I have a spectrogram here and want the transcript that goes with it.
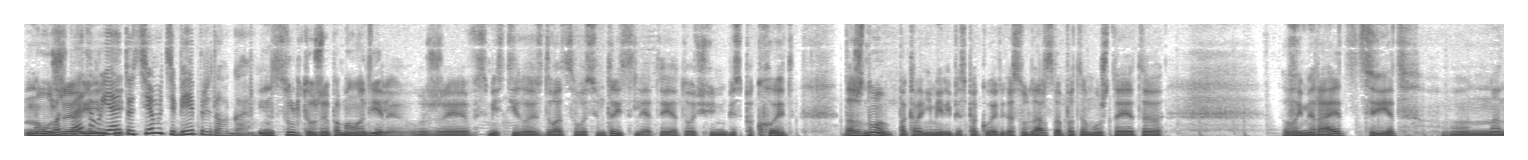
Ну, вот уже поэтому и- я эту тему тебе и предлагаю. Инсульты уже помолодели, уже сместилось 28-30 лет, и это очень беспокоит, должно, по крайней мере, беспокоить государство, потому что это вымирает цвет э, на Это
